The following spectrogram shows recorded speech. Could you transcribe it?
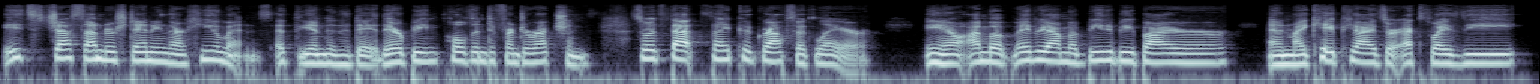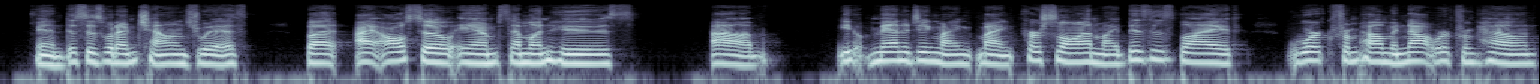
it's just understanding they're humans at the end of the day. They're being pulled in different directions. So it's that psychographic layer you know, I'm a maybe I'm a B2B buyer and my KPIs are XYZ and this is what I'm challenged with. But I also am someone who's um, you know, managing my my personal and my business life, work from home and not work from home.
